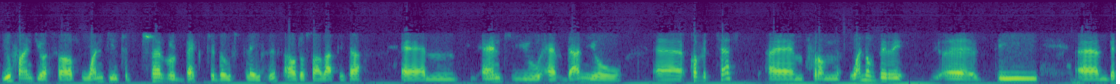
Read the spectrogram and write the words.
you find yourself wanting to travel back to those places out of South Africa, um, and you have done your uh, COVID test um, from one of the uh, the um, the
